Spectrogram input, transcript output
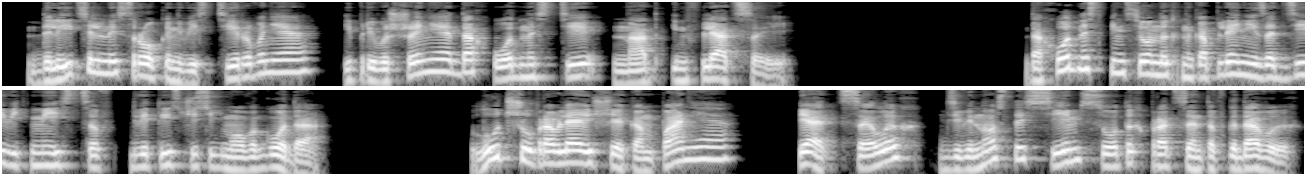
– длительный срок инвестирования и превышение доходности над инфляцией. Доходность пенсионных накоплений за 9 месяцев 2007 года. Лучшая управляющая компания 5,97% годовых.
